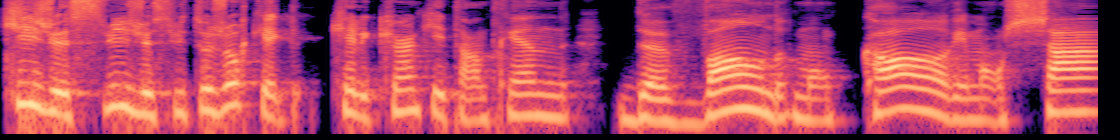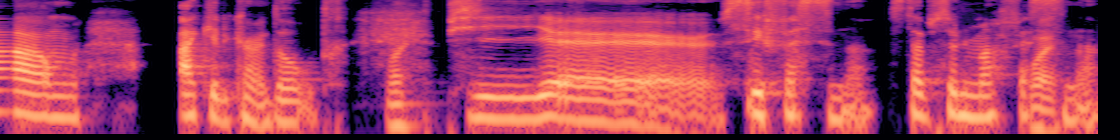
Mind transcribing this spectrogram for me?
qui je suis, je suis toujours quel- quelqu'un qui est en train de vendre mon corps et mon charme à quelqu'un d'autre. Ouais. Puis euh, c'est fascinant. C'est absolument fascinant.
